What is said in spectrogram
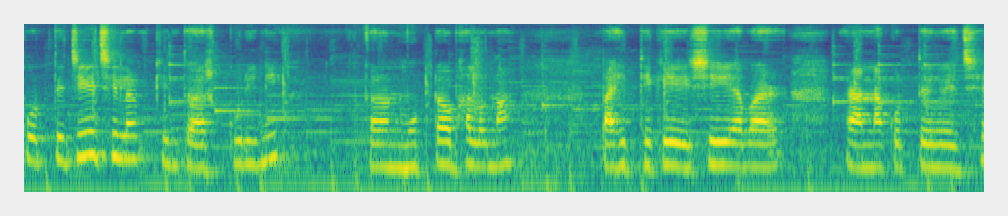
করতে চেয়েছিলাম, কিন্তু আর করিনি, কারণ মুডটাও ভালো না। বাহির থেকে এসেই আবার রান্না করতে হয়েছে।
